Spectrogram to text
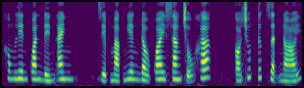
không liên quan đến anh. Diệp Mạc nghiêng đầu quay sang chỗ khác, có chút tức giận nói.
